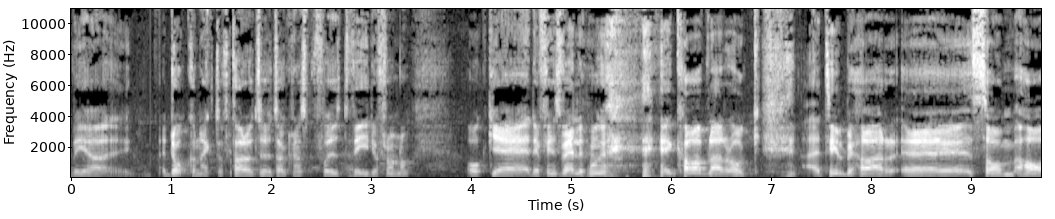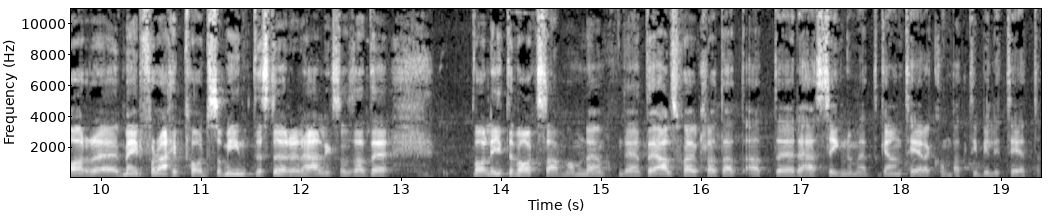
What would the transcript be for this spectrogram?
via Dock Connector för att överhuvudtaget kunna få ut video från dem. Och eh, det finns väldigt många kablar och eh, tillbehör eh, som har eh, Made for iPod som inte stöder det här. Liksom. Så att eh, var lite vaksam om det. Det är inte alls självklart att, att eh, det här signumet garanterar kompatibilitet.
